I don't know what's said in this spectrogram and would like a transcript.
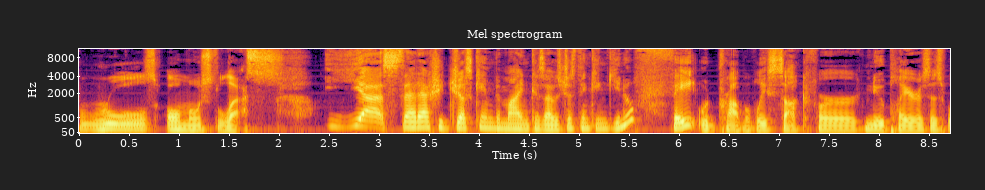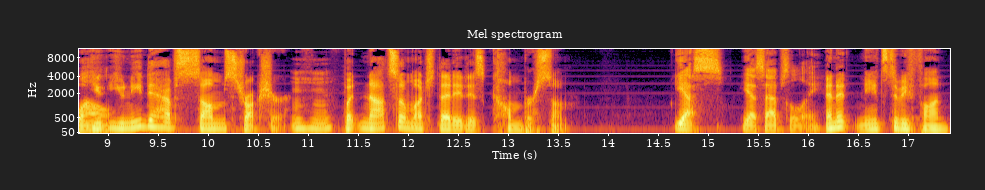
rules almost less. Yes, that actually just came to mind because I was just thinking, you know, Fate would probably suck for new players as well. You you need to have some structure, mm-hmm. but not so much that it is cumbersome. Yes, yes, absolutely. And it needs to be fun.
